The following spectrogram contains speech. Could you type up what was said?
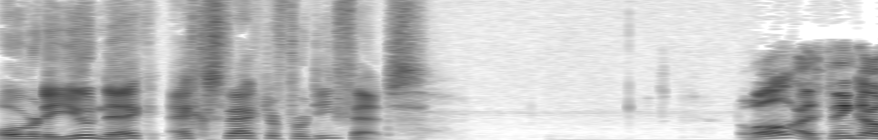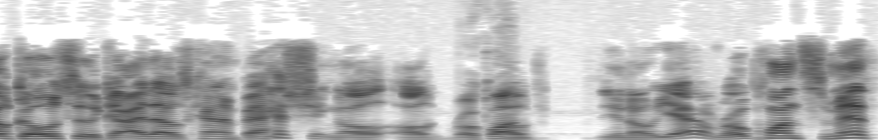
over to you, Nick. X factor for defense. Well, I think I'll go to the guy that was kind of bashing. I'll, I'll Roquan. You know, yeah, Roquan Smith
